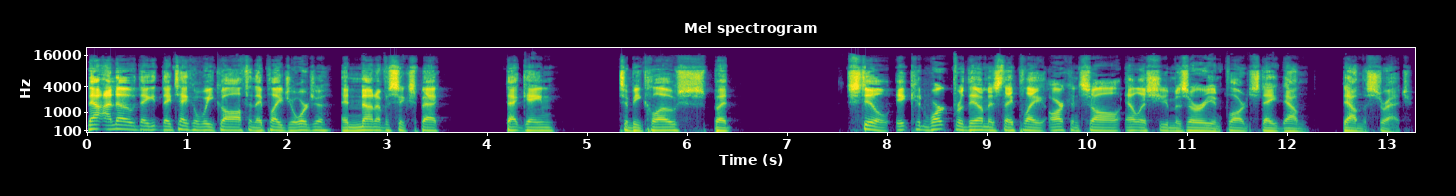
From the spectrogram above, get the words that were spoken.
Now I know they they take a week off and they play Georgia, and none of us expect that game to be close, but still, it could work for them as they play Arkansas, LSU, Missouri, and Florida State down down the stretch,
